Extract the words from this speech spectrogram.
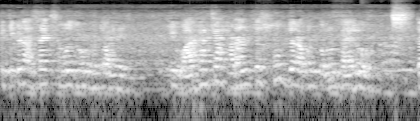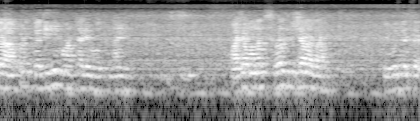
की तिकडे असा एक समज रोग होतो आहे की वाघाच्या हाडांचं सूप जर आपण करून पाहिलो तर आपण कधीही म्हातारे होत नाही. माझ्या मनात सहज विचार आला. मी बोलले सर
